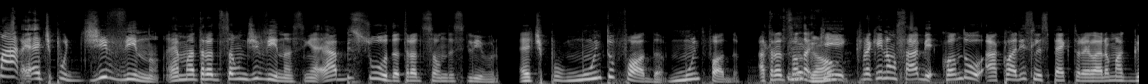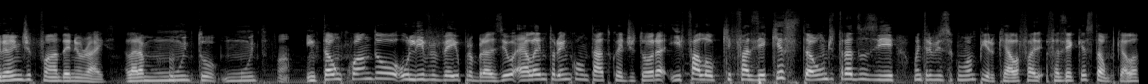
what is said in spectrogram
mar... é tipo divino. É uma tradução divina, assim. É absurda a tradução desse livro. É, tipo, muito foda. Muito foda. A tradução Que da. Que, pra quem não sabe, quando a Clarice Lispector, ela era uma grande fã da Anne Rice. Ela era muito, muito fã. Então, quando o livro veio pro Brasil, ela entrou em contato com a editora e falou que fazia questão de traduzir uma entrevista com o vampiro. Que ela fa- fazia questão, porque ela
